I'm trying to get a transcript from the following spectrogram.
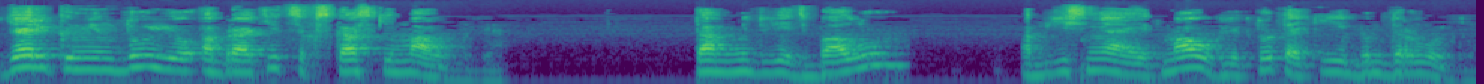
Я рекомендую обратиться к сказке Маугли. Там медведь Балу объясняет Маугли, кто такие бандерлоги.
